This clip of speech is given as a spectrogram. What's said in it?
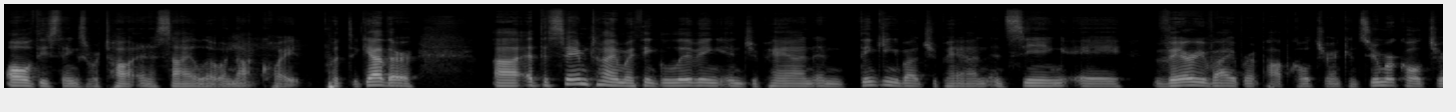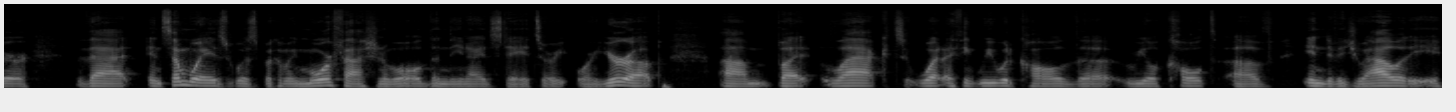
all of these things were taught in a silo and not quite put together. Uh, at the same time, I think living in Japan and thinking about Japan and seeing a very vibrant pop culture and consumer culture that, in some ways, was becoming more fashionable than the United States or, or Europe, um, but lacked what I think we would call the real cult of individuality,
